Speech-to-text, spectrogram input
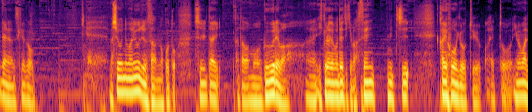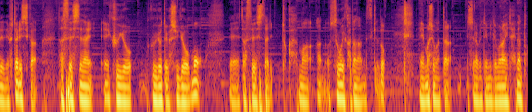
みたいなんですけど、えー、塩沼良順さんのこと知りたい方はもうググれば、えー、いくらでも出てきます。千日解放業という、えっと、今までで2人しか達成してない、えー、空業副業というか修行も、えー、達成したりとか、まあ、あのすごい方なんですけど、えー、もしよかったら調べてみてもらいたいなと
